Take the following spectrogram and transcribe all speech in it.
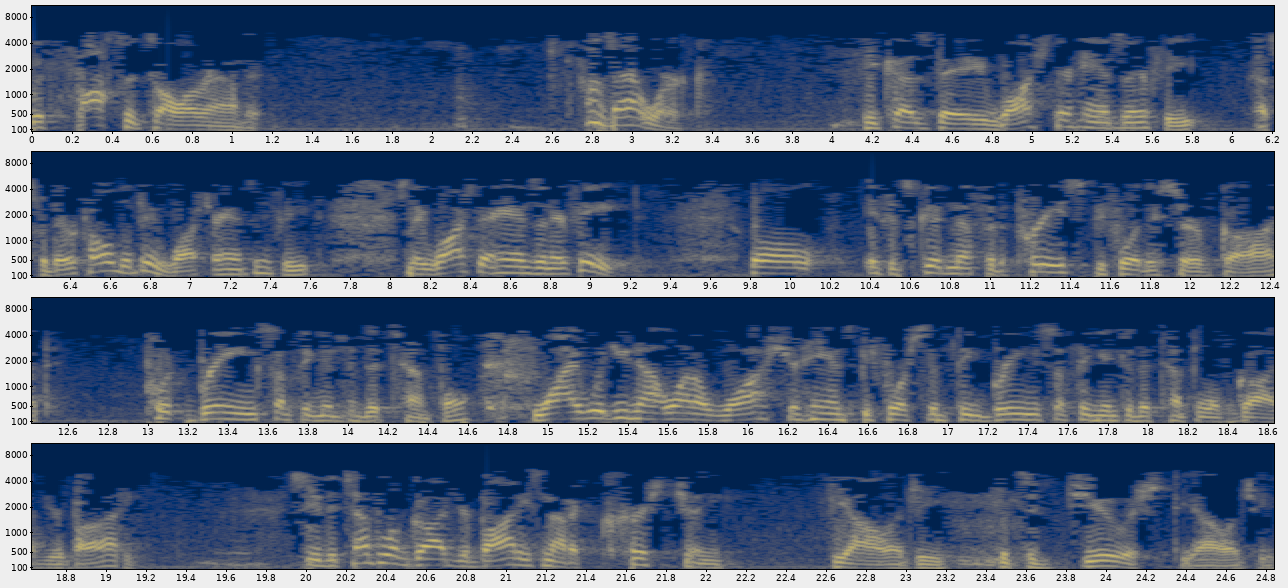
with faucets all around it. How does that work? Because they wash their hands and their feet. That's what they were told to do, wash their hands and feet. So they wash their hands and their feet. Well, if it's good enough for the priests before they serve God, put bringing something into the temple, why would you not want to wash your hands before something bringing something into the temple of God, your body? See, the temple of God, your body, is not a Christian theology, it's a Jewish theology,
